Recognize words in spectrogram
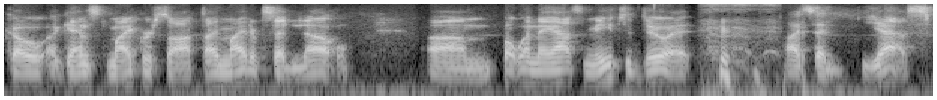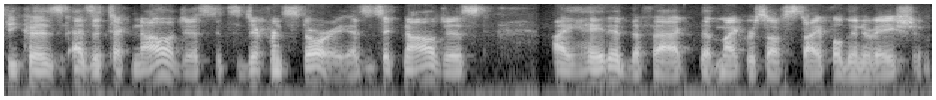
go against Microsoft, I might have said no. Um, but when they asked me to do it, I said yes because as a technologist, it's a different story. As a technologist, I hated the fact that Microsoft stifled innovation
